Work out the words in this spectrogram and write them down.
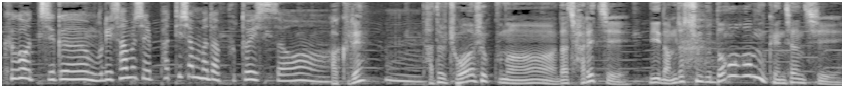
그거 지금 우리 사무실 파티션마다 붙어 있어. 아, 그래? 음. 다들 좋아하셨구나. 나 잘했지? 네 남자친구 너무 괜찮지?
